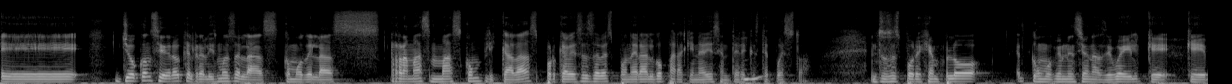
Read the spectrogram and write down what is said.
eh, yo considero que el realismo es de las, como de las ramas más complicadas, porque a veces debes poner algo para que nadie se entere que esté puesto. Entonces, por ejemplo, como bien mencionas de Whale, que, que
